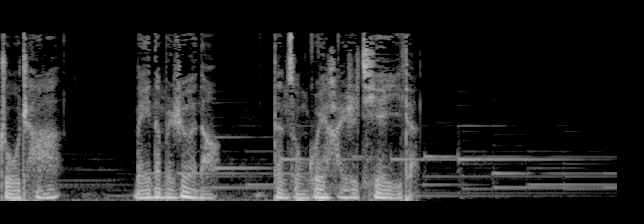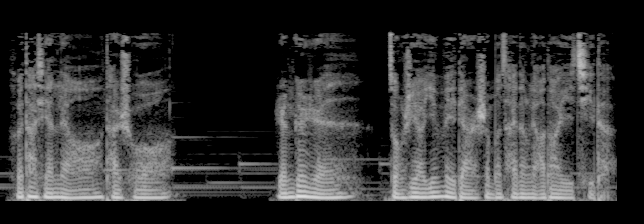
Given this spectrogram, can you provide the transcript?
煮茶，没那么热闹，但总归还是惬意的。和他闲聊，他说：“人跟人总是要因为点什么才能聊到一起的。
